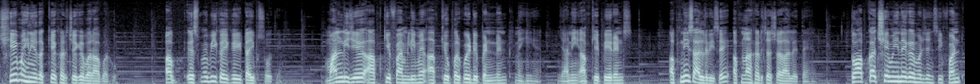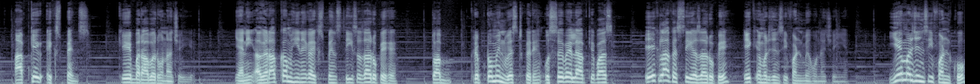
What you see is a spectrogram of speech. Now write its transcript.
छः महीने तक के खर्चे के बराबर हो। अब इसमें भी कई कई टाइप्स होते हैं। मान लीजिए आपकी फैमिली में आपके ऊपर कोई डिपेंडेंट नहीं है, यानी आपके पेरेंट्स अपनी सैलरी से अपना खर्चा चला लेते हैं तो आपका छः महीने का इमरजेंसी फंड आपके एक्सपेंस के बराबर होना चाहिए। यानी अगर आपका महीने का एक्सपेंस तीस हज़ार रुपये है तो आप क्रिप्टो में इन्वेस्ट करें, उससे पहले आपके पास एक लाख अस्सी हज़ार रुपये एक इमरजेंसी फंड में होने चाहिए। ये इमरजेंसी फंड को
